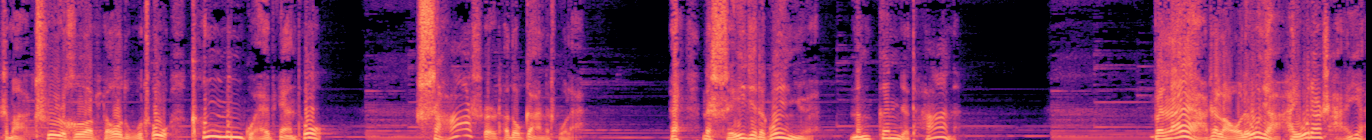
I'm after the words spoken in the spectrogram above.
什么吃喝嫖赌抽，坑蒙拐骗偷，啥事他都干得出来。哎，那谁家的闺女能跟着他呢？本来啊，这老刘家还有点产业，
